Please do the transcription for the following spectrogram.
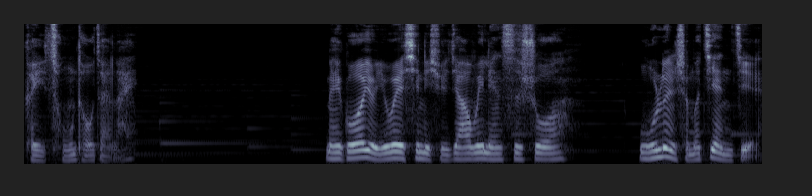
可以从头再来。”美国有一位心理学家威廉斯说：“无论什么见解、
